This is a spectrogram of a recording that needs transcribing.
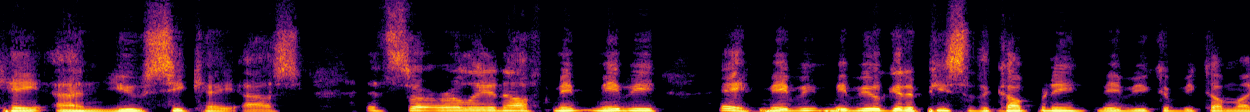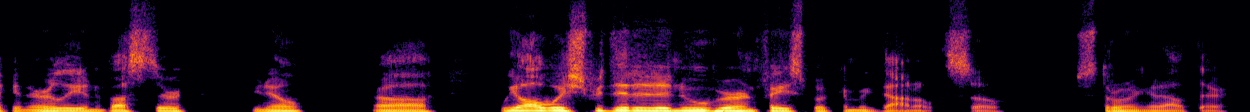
k-n-u-c-k-s it's so early enough maybe, maybe hey maybe maybe you'll get a piece of the company maybe you could become like an early investor you know uh, we all wish we did it in Uber and Facebook and McDonald's. So just throwing it out there.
